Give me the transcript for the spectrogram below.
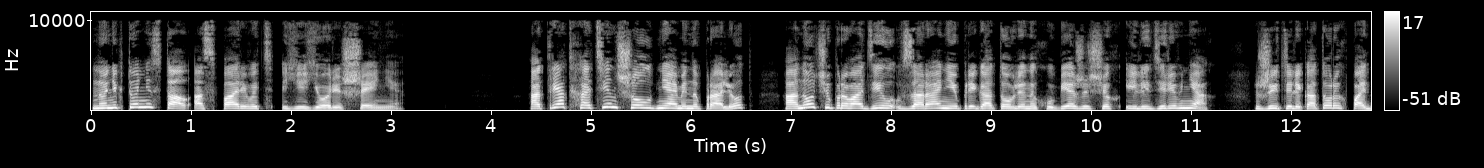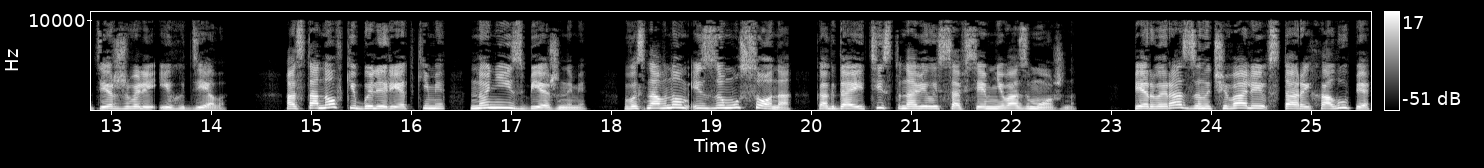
но никто не стал оспаривать ее решение. Отряд Хатин шел днями напролет, а ночи проводил в заранее приготовленных убежищах или деревнях, жители которых поддерживали их дело. Остановки были редкими, но неизбежными, в основном из-за муссона, когда идти становилось совсем невозможно. Первый раз заночевали в старой халупе,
